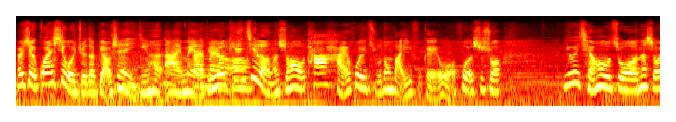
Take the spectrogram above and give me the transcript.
而且关系我觉得表现已经很暧昧了。暧昧了比如说天气冷的时候，他还会主动把衣服给我，或者是说。因为前后桌那时候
